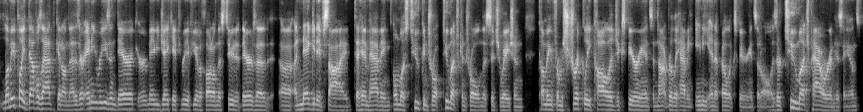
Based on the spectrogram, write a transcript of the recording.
let me play devil's advocate on that. Is there any reason, Derek, or maybe JK3, if you have a thought on this too, that there's a uh, a negative side to him having almost too control, too much control in this situation, coming from strictly college experience and not really having any NFL experience at all? Is there too much power in his hands?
